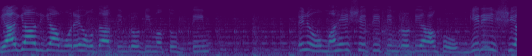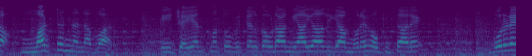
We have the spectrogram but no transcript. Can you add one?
ನ್ಯಾಯಾಲಯ ಮೊರೆ ಹೋದ ತಿಮ್ರೋಡಿ ಮತ್ತು ಟೀಮ್. ಇನ್ನು ಮಹೇಶ್ ಶೆಟ್ಟಿ, ತಿಮ್ರೋಡಿ ಹಾಗೂ ಗಿರೀಶ್ ಮಟ್ಟಣ್ಣನವರ್ ಟಿ ಜಯಂತ್ ಮತ್ತು ವಿಠಲ್ ಗೌಡ ನ್ಯಾಯಾಲಯ ಮೊರೆ ಹೋಗಿದ್ದಾರೆ. ಬುರಡೆ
